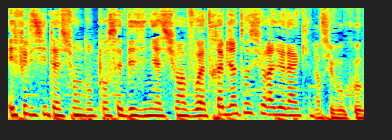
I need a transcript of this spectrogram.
et félicitations donc pour cette désignation à vous. À très bientôt sur Radio Lac. Merci beaucoup.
